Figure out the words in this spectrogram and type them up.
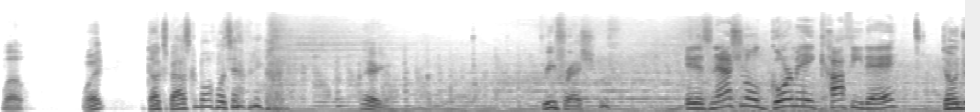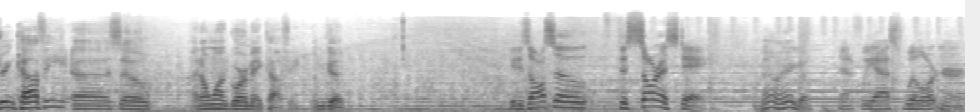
Whoa. What? Ducks basketball? What's happening? there you go. Refresh. It is National Gourmet Coffee Day. Don't drink coffee, uh, so I don't want gourmet coffee. I'm good. It is also Thesaurus Day. Oh, there you go. And if we asked Will Ortner,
